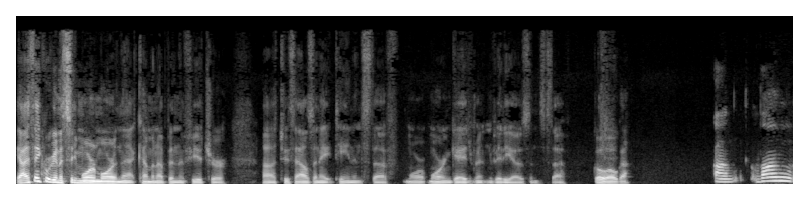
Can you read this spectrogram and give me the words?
Yeah, I think we're going to see more and more in that coming up in the future, uh, 2018 and stuff. More more engagement in videos and stuff. Go, Olga. Um, one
